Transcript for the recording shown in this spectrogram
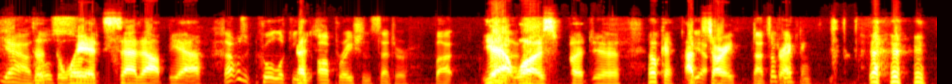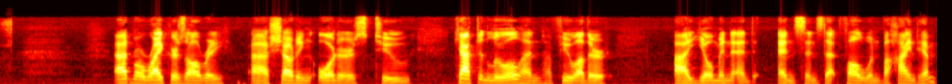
yeah, the, those, the way it's set up. Yeah, that was a cool looking That's- operations center, but yeah, Uh, it was. But uh, okay, I'm Yeah, sorry. that's okay. Admiral Riker's already uh, shouting orders to Captain Lewell and a few other uh, yeomen and ensigns that follow in behind him.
